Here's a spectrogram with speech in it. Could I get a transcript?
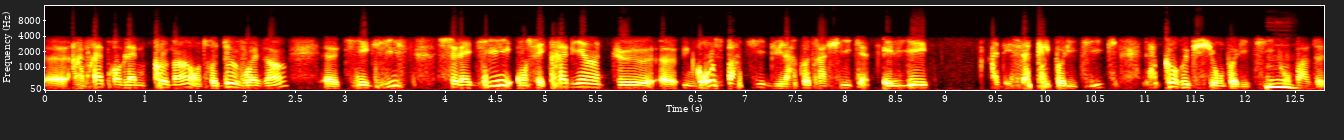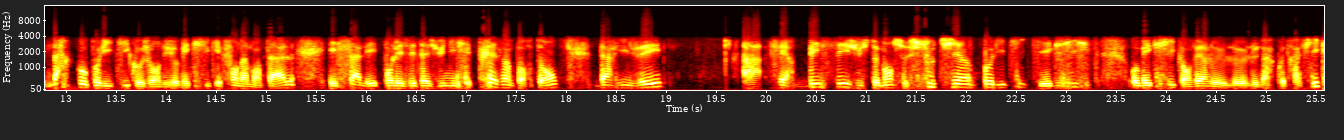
euh, un vrai problème commun entre deux voisins euh, qui existe. Cela dit, on sait très bien que euh, une grosse partie du narcotrafic est liée à des appuis politiques, la corruption politique. Mmh. On parle de narcopolitique aujourd'hui au Mexique est fondamentale. Et ça, pour les États-Unis, c'est très important d'arriver à faire baisser justement ce soutien politique qui existe au Mexique envers le, le, narcotrafic.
